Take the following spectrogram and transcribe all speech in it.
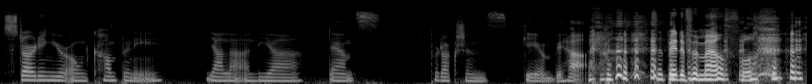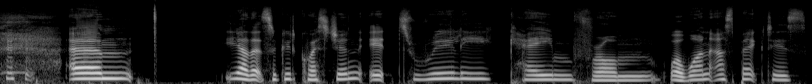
starting your own company, Yala Alia Dance Productions GmbH? it's a bit of a mouthful. um, yeah, that's a good question. It really came from, well, one aspect is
